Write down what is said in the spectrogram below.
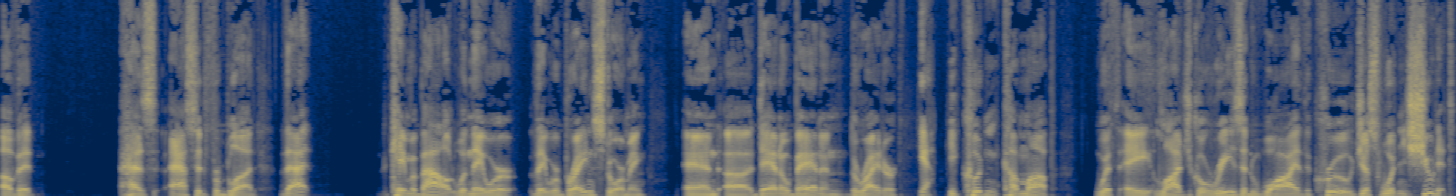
of it has acid for blood. That came about when they were they were brainstorming, and uh, Dan O'Bannon, the writer, Yeah. he couldn't come up with a logical reason why the crew just wouldn't shoot it.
